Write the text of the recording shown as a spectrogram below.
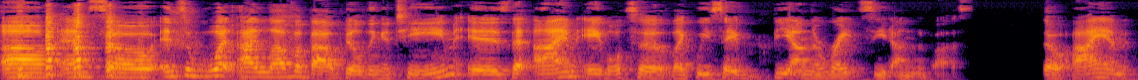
Um, and so, and so, what I love about building a team is that I'm able to, like we say, be on the right seat on the bus. So I am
